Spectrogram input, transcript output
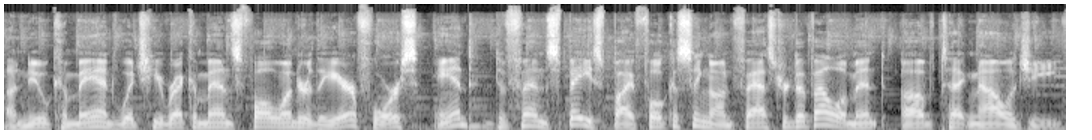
a new command which he recommends fall under the Air Force and defend space by focusing on faster development of technology.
